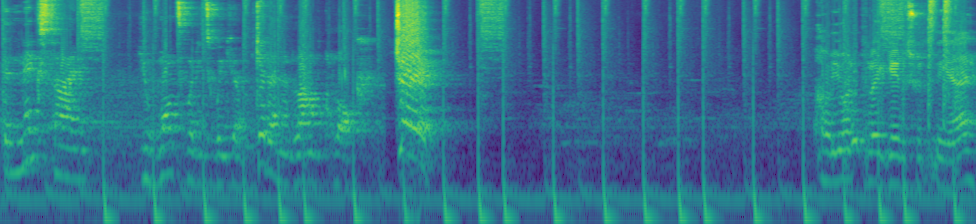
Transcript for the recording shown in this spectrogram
The next time you want somebody to wake you up, get an alarm clock. Jay! Oh, you want to play games with me, eh?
